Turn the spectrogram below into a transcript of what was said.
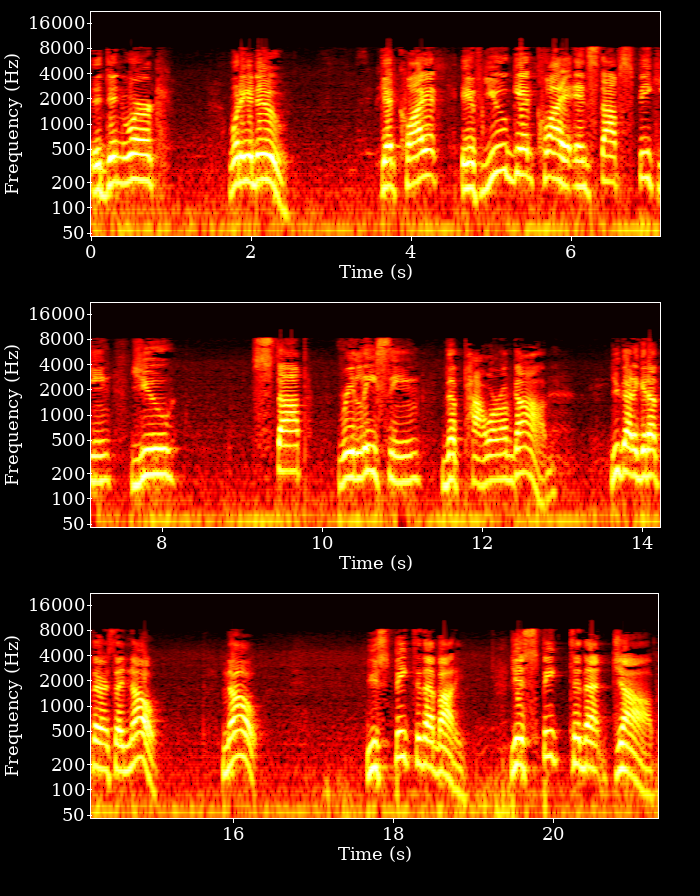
It didn't work. What do you do? Get quiet? If you get quiet and stop speaking, you stop releasing the power of God. You got to get up there and say, no, no. You speak to that body. You speak to that job.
